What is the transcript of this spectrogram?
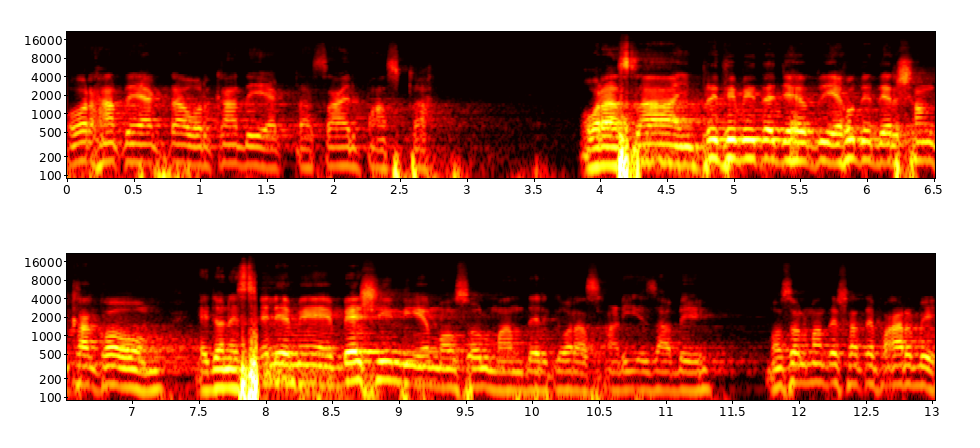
ওর হাতে একটা, ওর কাঁধে একটা, চার পাঁচটা। ওরা চাই পৃথিবীতে যেহেতু এহুদিদের সংখ্যা কম, এজন্য ছেলে মেয়ে বেশি নিয়ে মুসলমানদেরকে ওরা ছাড়িয়ে যাবে। মুসলমানদের সাথে পারবে।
